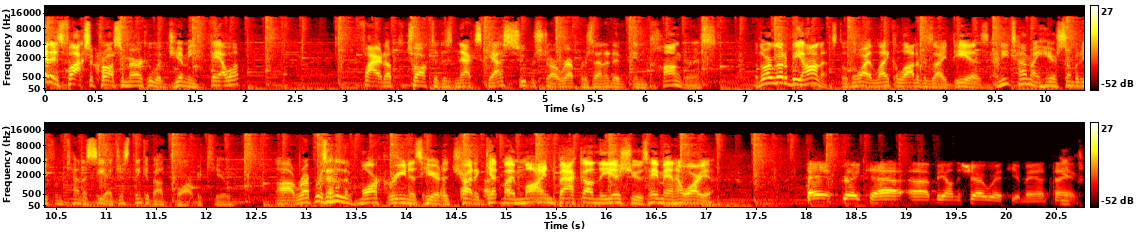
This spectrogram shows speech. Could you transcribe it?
It is Fox Across America with Jimmy Failla. Fired up to talk to this next guest, superstar representative in Congress. Although I've got to be honest, although I like a lot of his ideas, anytime I hear somebody from Tennessee, I just think about barbecue. Uh, Representative Mark Green is here to try to get my mind back on the issues. Hey, man, how are you? Hey, it's great to have, uh, be on the show with you, man. Thanks.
